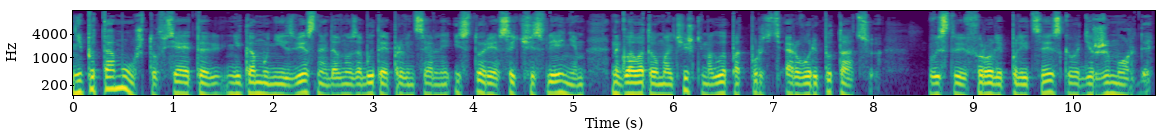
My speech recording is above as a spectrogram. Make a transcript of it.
не потому, что вся эта никому неизвестная, давно забытая провинциальная история с отчислением нагловатого мальчишки могла подпортить Эрву репутацию, выставив в роли полицейского держиморды.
